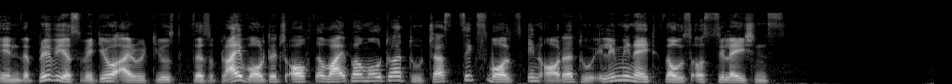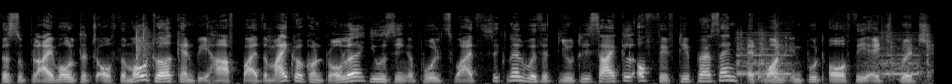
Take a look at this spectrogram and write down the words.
In the previous video I reduced the supply voltage of the wiper motor to just 6V in order to eliminate those oscillations. The supply voltage of the motor can be halved by the microcontroller using a pulse width signal with a duty cycle of 50% at one input of the H-bridge.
